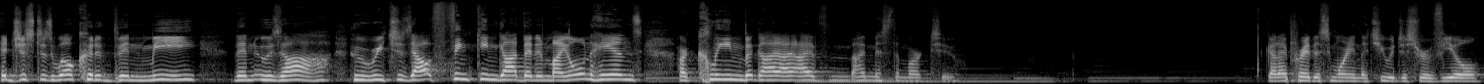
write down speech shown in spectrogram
it just as well could have been me than Uzzah, who reaches out thinking, God, that in my own hands are clean, but God, I, have I missed the mark too. God, I pray this morning that you would just reveal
